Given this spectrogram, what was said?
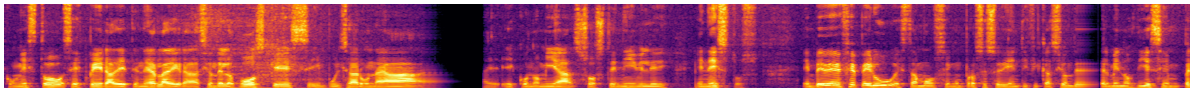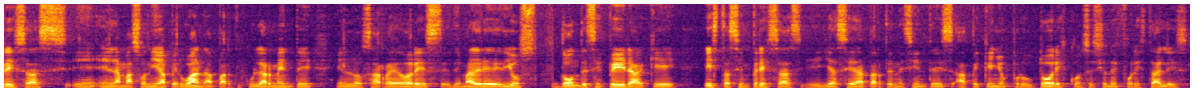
Con esto se espera detener la degradación de los bosques e impulsar una eh, economía sostenible en estos. En BBF Perú estamos en un proceso de identificación de al menos 10 empresas eh, en la Amazonía peruana, particularmente en los alrededores de Madre de Dios, donde se espera que estas empresas, eh, ya sea pertenecientes a pequeños productores, concesiones forestales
